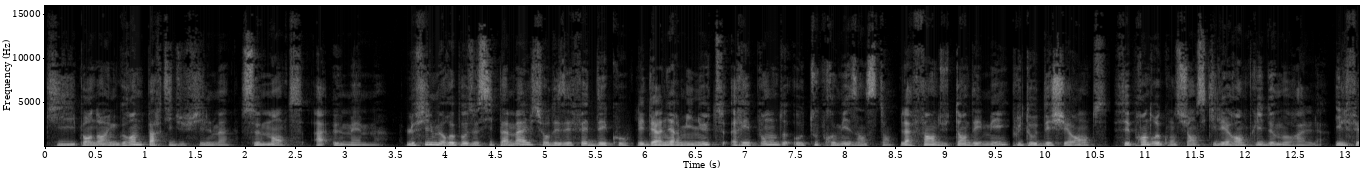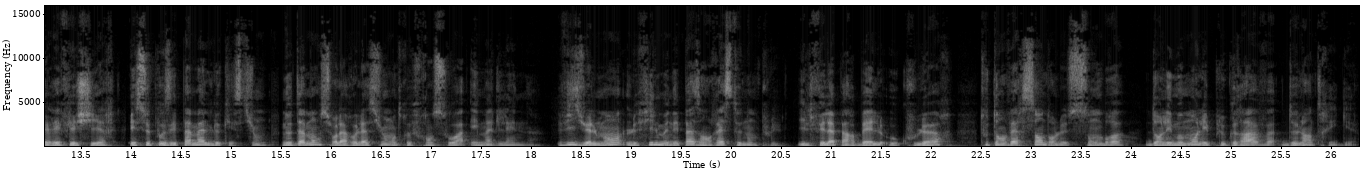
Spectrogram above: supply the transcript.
qui, pendant une grande partie du film, se mentent à eux-mêmes. Le film repose aussi pas mal sur des effets d'écho. Les dernières minutes répondent aux tout premiers instants. La fin du temps d'aimer, plutôt déchirante, fait prendre conscience qu'il est rempli de morale. Il fait réfléchir et se poser pas mal de questions, notamment sur la relation entre François et Madeleine. Visuellement, le film n'est pas en reste non plus. Il fait la part belle aux couleurs, tout en versant dans le sombre, dans les moments les plus graves de l'intrigue.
